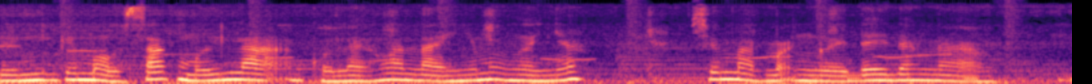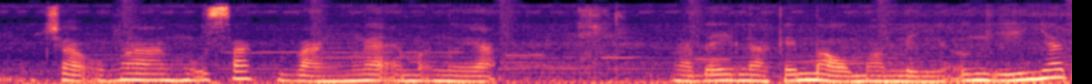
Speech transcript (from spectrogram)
đến những cái màu sắc mới lạ của loài hoa này nhé mọi người nhé. Trước mặt mọi người đây đang là chậu hoa ngũ sắc vàng nghệ mọi người ạ. Và đây là cái màu mà mình ưng ý nhất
